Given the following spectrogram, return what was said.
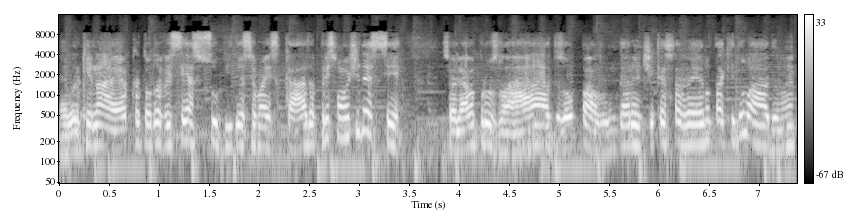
Lembro que na época, toda vez que você ia subir e descer uma escada, principalmente descer, você olhava pros lados, opa, vamos garantir que essa velha não tá aqui do lado, né?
